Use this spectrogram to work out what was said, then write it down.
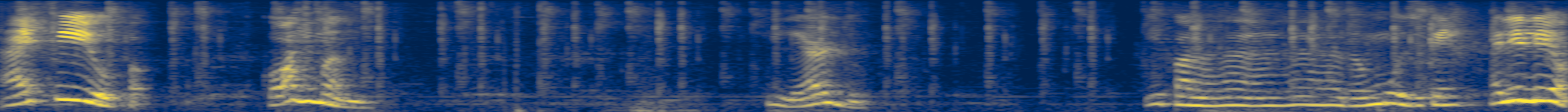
Aí, fio. Corre, mano. Que lerdo. Ih, para, a música, hein? Ali, ali, ó.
